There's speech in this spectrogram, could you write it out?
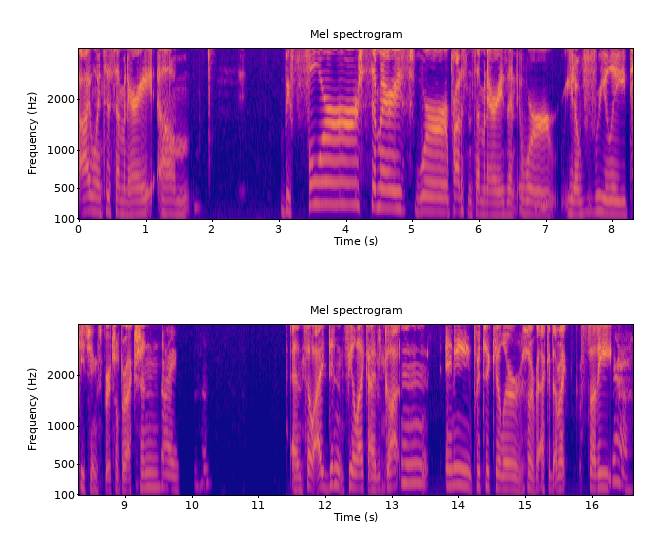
I went to seminary. Um, before seminaries were Protestant seminaries and were, mm-hmm. you know, really teaching spiritual direction. Right. Mm-hmm. And so I didn't feel like I'd gotten any particular sort of academic study. Yeah.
